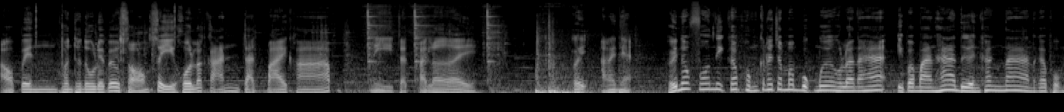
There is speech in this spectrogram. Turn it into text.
เอาเป็นพลธนูเลเวล2 4 คนละกันจัดไปครับ นี่จัดไปเลย เฮ้ยอะไรเนี่ย เฮ้ยนกโฟนิกครับผมกำลังจะมาบุกเมืองของเรานะฮะ อีกประมาณ 5 เดือนข้างหน้านะครับผม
